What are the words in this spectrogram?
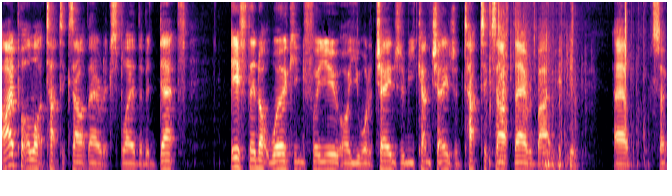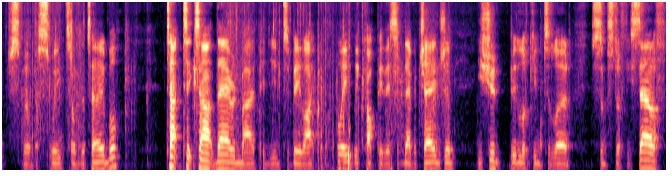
I put a lot of tactics out there and explain them in depth. If they're not working for you or you want to change them, you can change them. Tactics out there, in my opinion. Um, so just spilled the sweets on the table tactics aren't there, in my opinion, to be like completely copy this and never change them. You should be looking to learn some stuff yourself,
